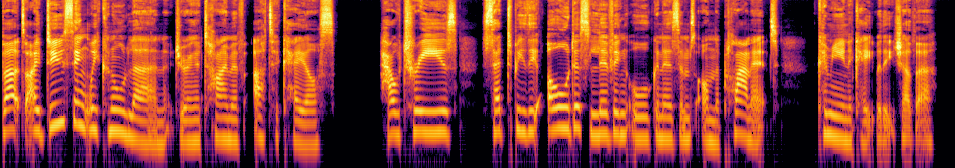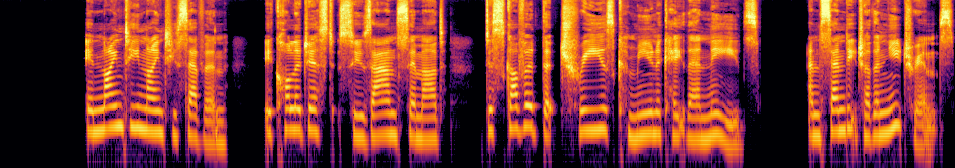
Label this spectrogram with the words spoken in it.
But I do think we can all learn during a time of utter chaos how trees, said to be the oldest living organisms on the planet, communicate with each other. In 1997, ecologist Suzanne Simard discovered that trees communicate their needs and send each other nutrients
